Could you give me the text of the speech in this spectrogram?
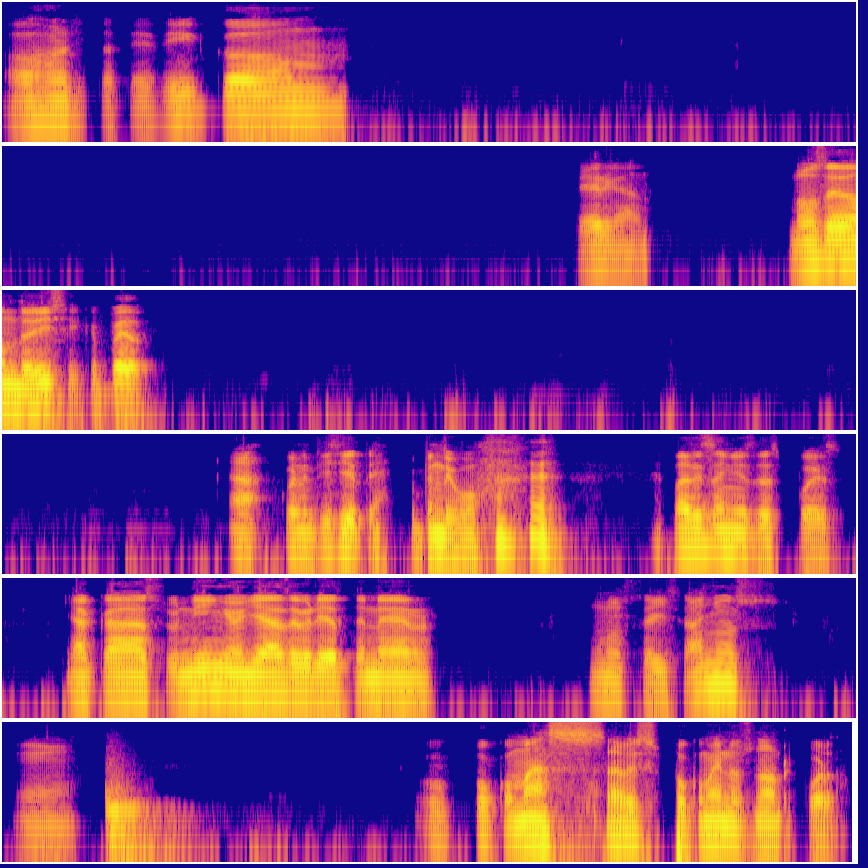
Ahorita te digo... Verga. No sé dónde dice, ¿qué pedo? Ah, 47, qué pendejo. Varios años después. Acá su niño ya debería tener unos 6 años. Eh, o poco más, ¿sabes? Poco menos, no recuerdo.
